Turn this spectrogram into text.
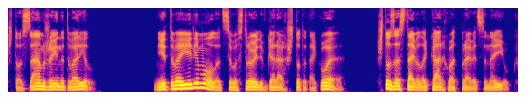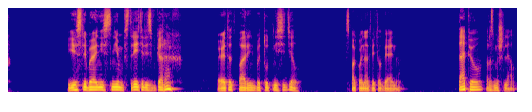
что сам же и натворил? Не твои ли молодцы устроили в горах что-то такое, что заставило Карху отправиться на юг?» Если бы они с ним встретились в горах, этот парень бы тут не сидел, спокойно ответил Вяйну. Тапио размышлял.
